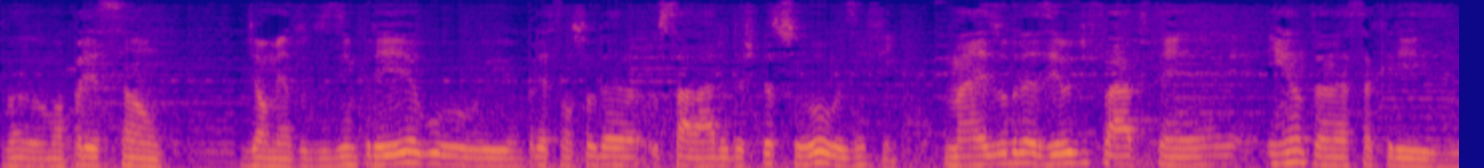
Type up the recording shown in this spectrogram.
uma pressão de aumento do desemprego e pressão sobre o salário das pessoas, enfim. Mas o Brasil, de fato, tem, entra nessa crise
